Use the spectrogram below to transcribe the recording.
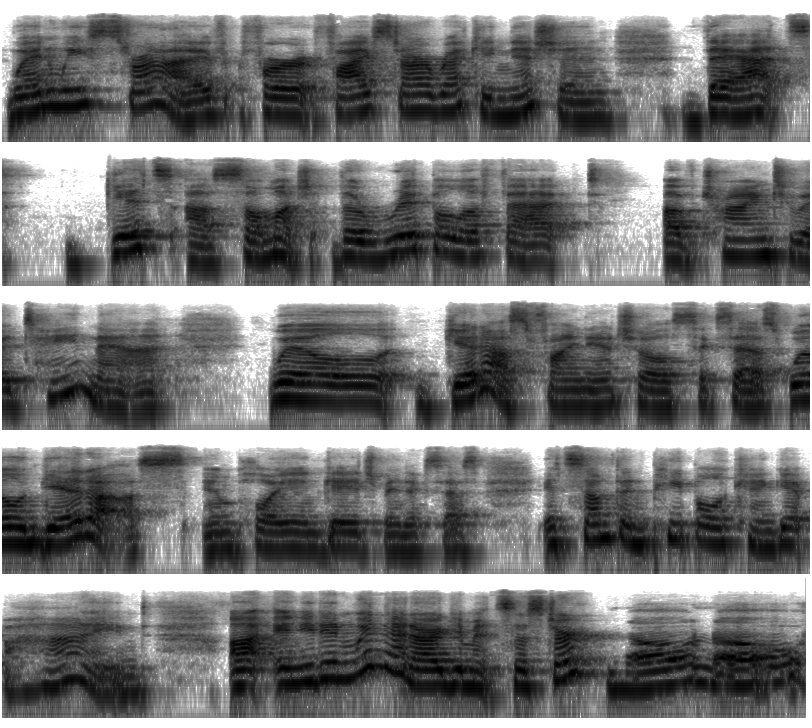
when we strive for five star recognition, that's gets us so much. The ripple effect of trying to attain that will get us financial success, will get us employee engagement success. It's something people can get behind. Uh, and you didn't win that argument, sister. No, no,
